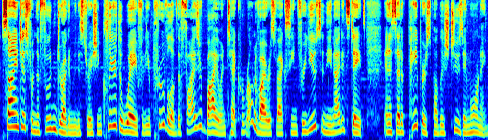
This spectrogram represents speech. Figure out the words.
Scientists from the Food and Drug Administration cleared the way for the approval of the Pfizer BioNTech coronavirus vaccine for use in the United States in a set of papers published Tuesday morning.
